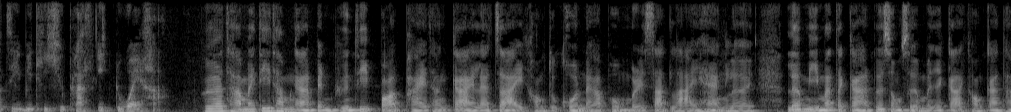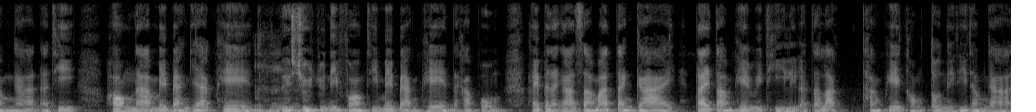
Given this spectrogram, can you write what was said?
LGBTQ+ อีกด้วยค่ะ เพื่อทำให้ที่ทำงานเป็นพื้นที่ปลอดภัยทั้งกายและใจของทุกคนนะครับผมบริษัทหลายแห่งเลย เริ่มมีมาตรการเพื่อส่งเสริมบรรยากาศของการทำงาน อาทิห้องน้ำไม่แบ่งแยกเพศ หรือชุดยูนิฟอร์มที่ไม่แบ่งเพศนะครับผมให้พนักงานสามารถแต่งกายได้ตามเพศวิถีหรืออัตลักษณ์ ทางเพศของตนในที่ทำงาน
